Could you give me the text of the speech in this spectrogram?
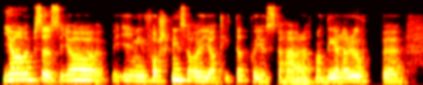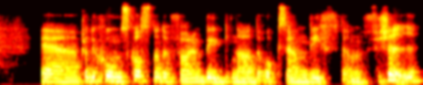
Ja, men precis. Jag, I min forskning så har jag tittat på just det här att man delar upp eh, produktionskostnaden för en byggnad och sen driften för sig.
